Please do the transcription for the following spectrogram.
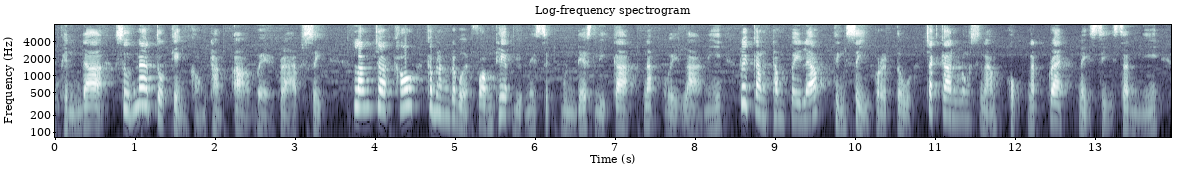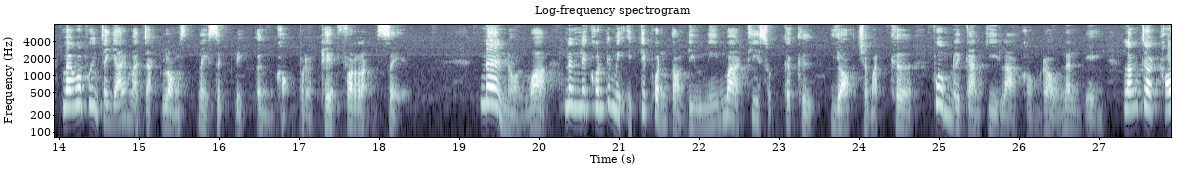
เพนดาศูนย์หน้าตัวเก่งของทางอาร์เบราฟซิก หลังจากเขากำลังระเบิดฟอร์มเทพอยู่ในศึกบุนเดสลีกาณเวลานี้ ด้วยการทำไปแล้วถึง 4 ประตู จากการลงสนาม 6 นัดแรกในซีซั่นนี้ แม้ว่าเพิ่งจะย้ายมาจากลองส์ในศึกลีกเอิงของประเทศฝรั่งเศส แน่นอนว่าหนึ่งในคนที่มีอิทธิพลต่อดีลนี้มากที่สุดก็คือยอร์กชมัตเคอร์ ผู้อำนวยการกีฬาของเรานั่นเอง หลังจากเขา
